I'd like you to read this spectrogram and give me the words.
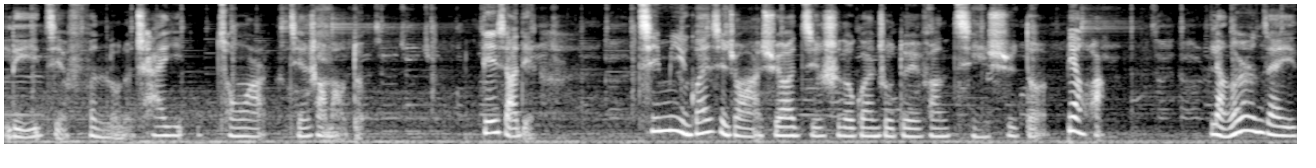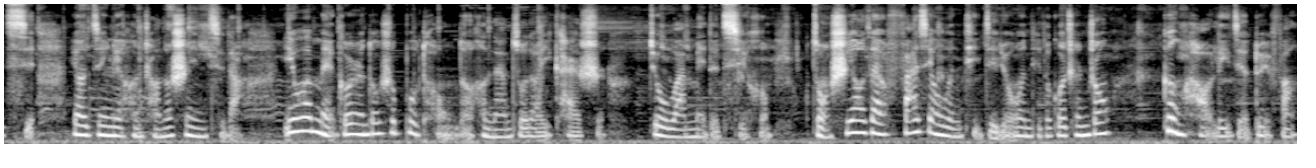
理解愤怒的差异，从而减少矛盾？第一小点，亲密关系中啊，需要及时的关注对方情绪的变化。两个人在一起要经历很长的适应期的，因为每个人都是不同的，很难做到一开始就完美的契合。总是要在发现问题、解决问题的过程中，更好理解对方。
